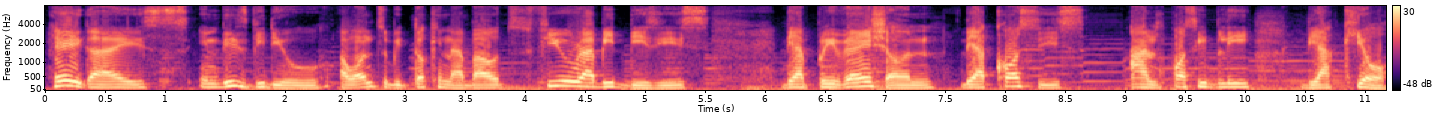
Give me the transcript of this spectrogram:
hey guys in this video i want to be talking about few rabbit disease their prevention their causes and possibly their cure.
